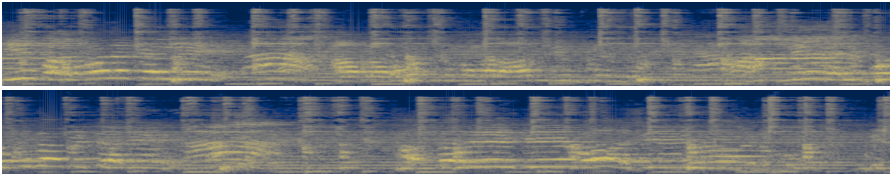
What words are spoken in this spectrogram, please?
ఈ బలములకు వెళ్ళి ఆ. భగవంతుడు మమ్మల్ని ఆలోచించింది నేను వెళ్ళిపోతున్నా బిడ్డని. అందరికీ వాసినాడు మీ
